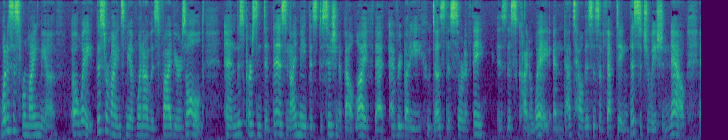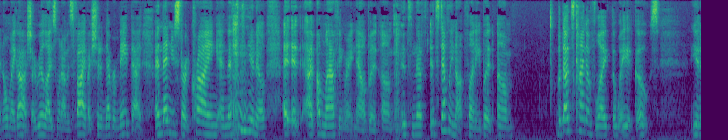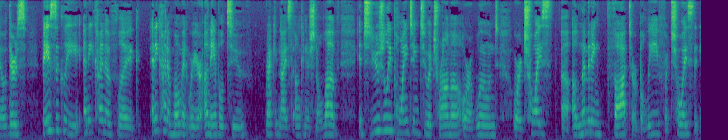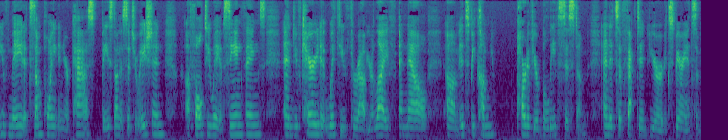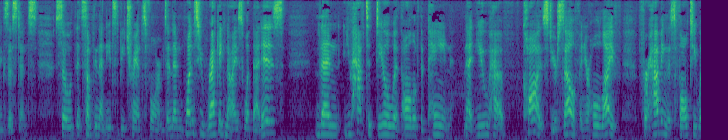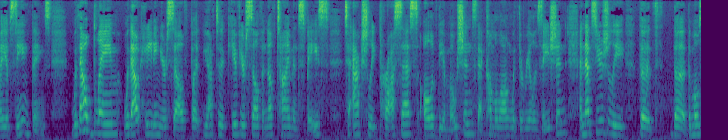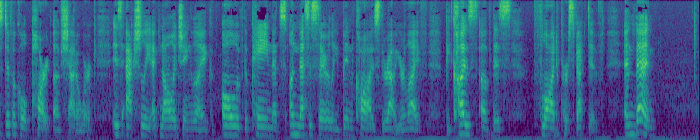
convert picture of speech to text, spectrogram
What does this remind me of? Oh, wait, this reminds me of when I was five years old and this person did this, and I made this decision about life that everybody who does this sort of thing is this kind of way, and that's how this is affecting this situation now. And oh my gosh, I realized when I was five, I should have never made that. And then you start crying, and then you know, it, it, I, am laughing right now, but um, it's nef- it's definitely not funny, but um, but that's kind of like the way it goes. You know, there's basically any kind of like any kind of moment where you're unable to recognize the unconditional love, it's usually pointing to a trauma or a wound or a choice, uh, a limiting thought or belief or choice that you've made at some point in your past based on a situation, a faulty way of seeing things, and you've carried it with you throughout your life, and now um, it's become part of your belief system and it's affected your experience of existence. So it's something that needs to be transformed. And then once you recognize what that is, then you have to deal with all of the pain that you have caused yourself and your whole life for having this faulty way of seeing things without blame, without hating yourself, but you have to give yourself enough time and space to actually process all of the emotions that come along with the realization. And that's usually the the the most difficult part of shadow work is actually acknowledging like all of the pain that's unnecessarily been caused throughout your life because of this flawed perspective. And then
